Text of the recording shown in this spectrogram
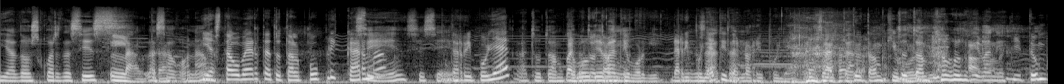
hi ha dos quarts de sis la segona. I està oberta a tot el públic, Carme, Sí, sí, sí. de Ripollet, A tothom que bueno, vulgui tothom venir. qui vulgui. De Ripollet i de Exacte. no Ripollet. Exacte. tothom qui Tothom vulgui. que vulgui venir. I tothom,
